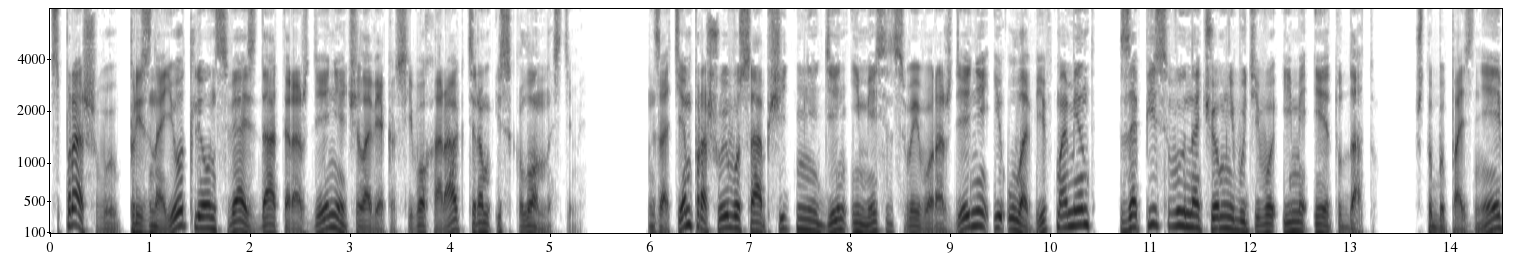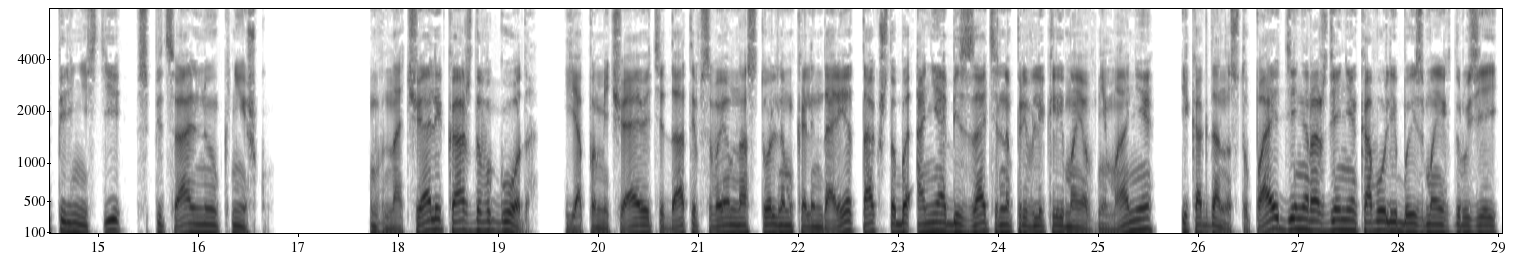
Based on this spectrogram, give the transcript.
спрашиваю, признает ли он связь даты рождения человека с его характером и склонностями. Затем прошу его сообщить мне день и месяц своего рождения и, уловив момент, записываю на чем-нибудь его имя и эту дату, чтобы позднее перенести в специальную книжку. В начале каждого года я помечаю эти даты в своем настольном календаре так, чтобы они обязательно привлекли мое внимание, и когда наступает день рождения кого-либо из моих друзей,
